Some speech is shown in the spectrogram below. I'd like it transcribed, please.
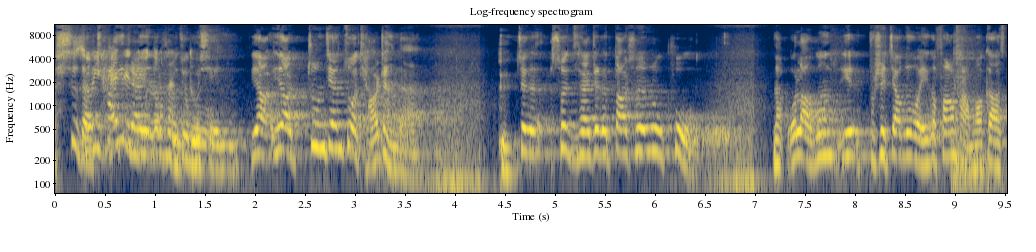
是的，所以还得流动很多要要中间做调整的。这个说起来，这个倒车入库，那我老公也不是教给我一个方法吗？我告诉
